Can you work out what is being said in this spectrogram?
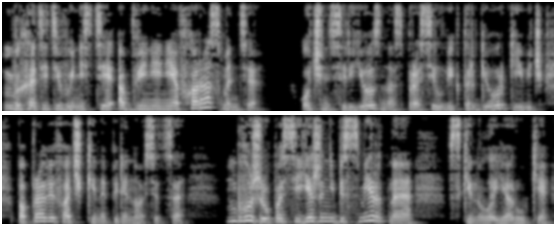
«Вы хотите вынести обвинение в харасменте?» Очень серьезно спросил Виктор Георгиевич, поправив очки на переносице. «Боже упаси, я же не бессмертная!» — вскинула я руки.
